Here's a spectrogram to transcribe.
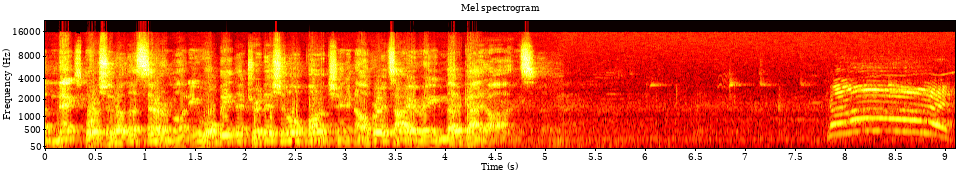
The next portion of the ceremony will be the traditional function of retiring the guidons. Guard!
